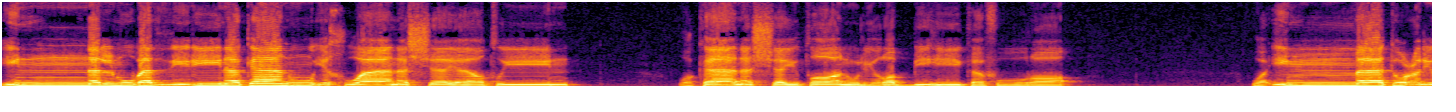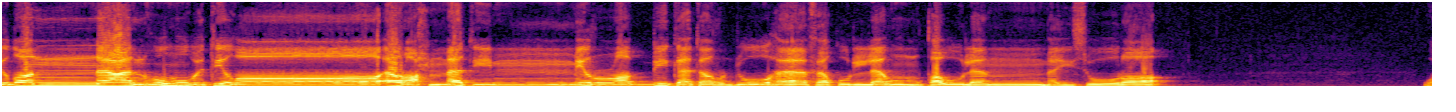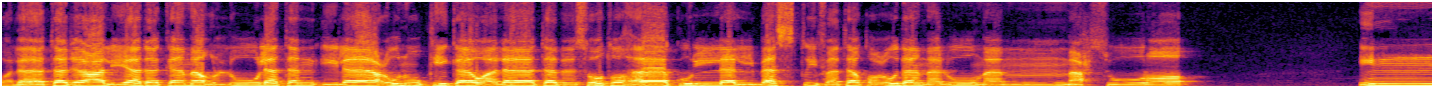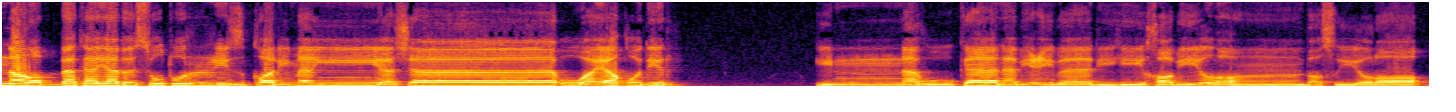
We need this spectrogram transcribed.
إن المبذرين كانوا إخوان الشياطين وكان الشيطان لربه كفورا. وإما تعرضن عنهم ابتغاء رحمة من ربك ترجوها فقل لهم قولا ميسورا. ولا تجعل يدك مغلولة إلى عنقك ولا تبسطها كل البسط فتقعد ملوما محسورا. إن ربك يبسط الرزق لمن يشاء ويقدر. إنه كان بعباده خبيرا بصيرا.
